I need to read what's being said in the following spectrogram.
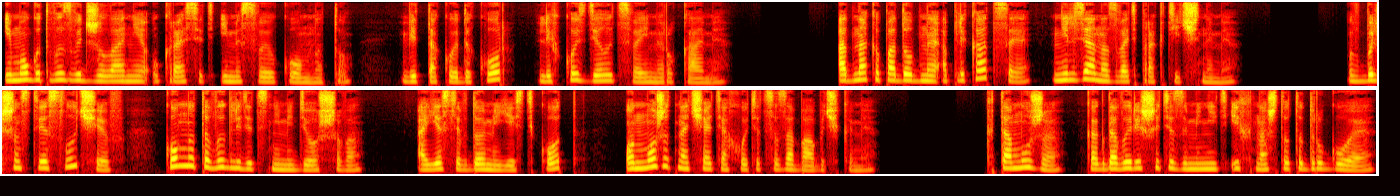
и могут вызвать желание украсить ими свою комнату, ведь такой декор легко сделать своими руками. Однако подобные аппликации нельзя назвать практичными. В большинстве случаев комната выглядит с ними дешево, а если в доме есть кот, он может начать охотиться за бабочками. К тому же, когда вы решите заменить их на что-то другое,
